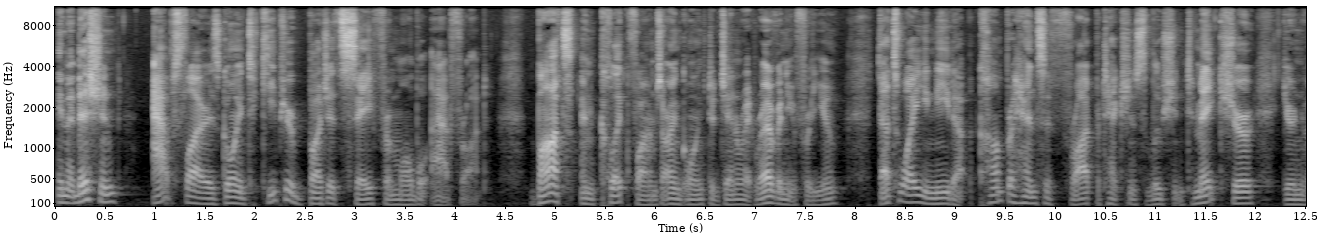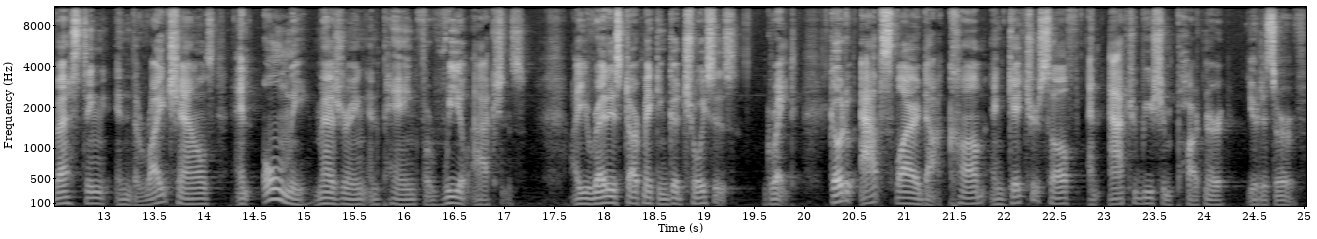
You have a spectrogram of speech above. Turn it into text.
In addition, AppsFlyer is going to keep your budget safe from mobile ad fraud. Bots and click farms aren't going to generate revenue for you. That's why you need a comprehensive fraud protection solution to make sure you're investing in the right channels and only measuring and paying for real actions. Are you ready to start making good choices? Great. Go to appsflyer.com and get yourself an attribution partner you deserve.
